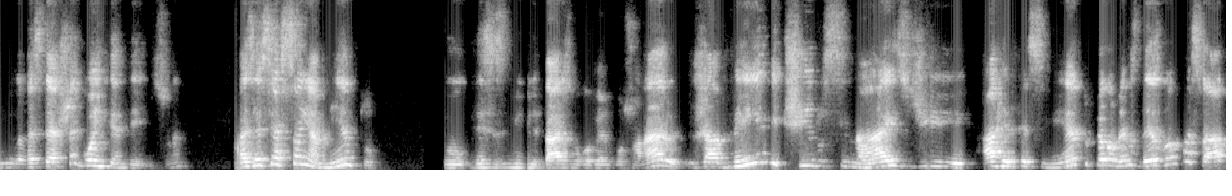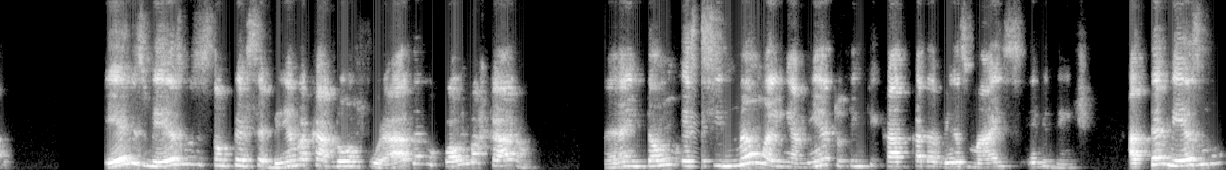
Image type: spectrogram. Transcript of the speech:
O STF chegou a entender isso. Né? Mas esse assanhamento do, desses militares no governo Bolsonaro já vem emitindo sinais de arrefecimento, pelo menos desde o ano passado eles mesmos estão percebendo a canoa furada no qual embarcaram. Né? Então, esse não alinhamento tem ficado cada vez mais evidente, até mesmo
